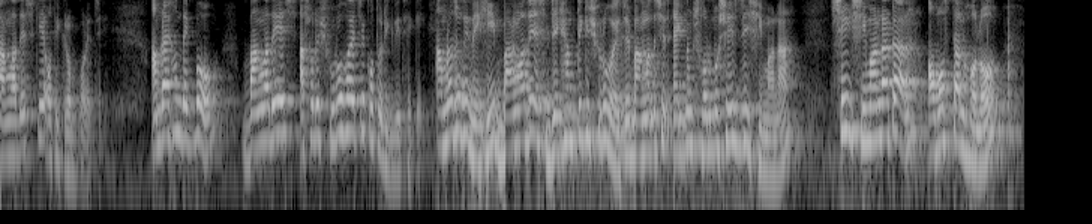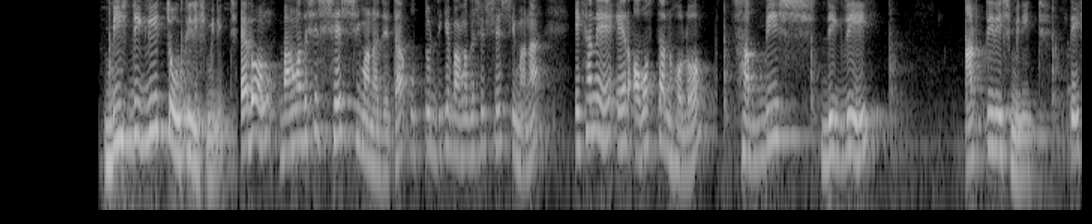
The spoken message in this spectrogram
বাংলাদেশকে অতিক্রম করেছে। আমরা এখন দেখব বাংলাদেশ আসলে শুরু হয়েছে কত ডিগ্রি থেকে। আমরা যদি দেখি বাংলাদেশ যেখান থেকে শুরু হয়েছে, বাংলাদেশের একদম সর্বশেষ যে সীমানা, সেই সীমানাটার অবস্থান হলো বিশ ডিগ্রি চৌত্রিশ মিনিট। এবং বাংলাদেশের শেষ সীমানা যেটা, উত্তর দিকে বাংলাদেশের শেষ সীমানা, এখানে এর অবস্থান হলো ছাব্বিশ ডিগ্রি আটত্রিশ মিনিট, তেইশ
